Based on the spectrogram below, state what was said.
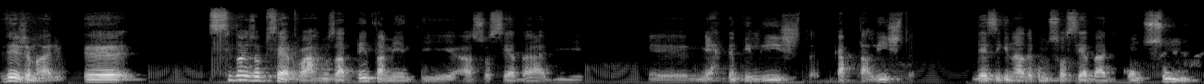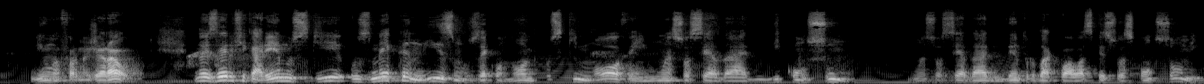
Veja, Mário, é, se nós observarmos atentamente a sociedade é, mercantilista, capitalista, designada como sociedade de consumo, de uma forma geral, nós verificaremos que os mecanismos econômicos que movem uma sociedade de consumo, uma sociedade dentro da qual as pessoas consomem,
